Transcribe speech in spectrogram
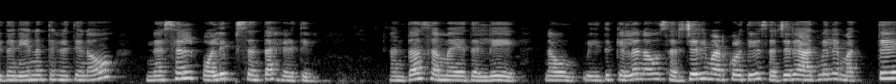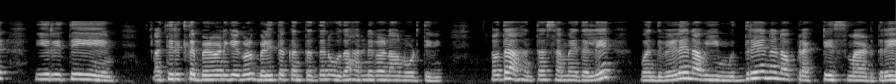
ಇದನ್ನ ಏನಂತ ಹೇಳ್ತೀವಿ ನಾವು? ನೆಸಲ್ ಪಾಲಿಪ್ಸ್ ಅಂತ ಹೇಳ್ತೀವಿ. ಅಂತ ಸಮಯದಲ್ಲಿ ನಾವು ಇದಕ್ಕೆಲ್ಲ ನಾವು ಸರ್ಜರಿ ಮಾಡ್ಕೊಳ್ತೀವಿ. ಸರ್ಜರಿ ಆದ್ಮೇಲೆ ಮತ್ತೆ ಈ ರೀತಿ ಅತಿರಿಕ್ತ ಬೆಳವಣಿಗೆಗಳು ಬೆಳೀತಕ್ಕಂಥದ್ದನ್ನು ಉದಾಹರಣೆಗಳು ನಾವು ನೋಡ್ತೀವಿ. ಹೌದಾ? ಅಂತ ಸಮಯದಲ್ಲಿ ಒಂದ್ ವೇಳೆ ನಾವು ಈ ಮುದ್ರೆಯನ್ನು ನಾವು ಪ್ರಾಕ್ಟೀಸ್ ಮಾಡಿದ್ರೆ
